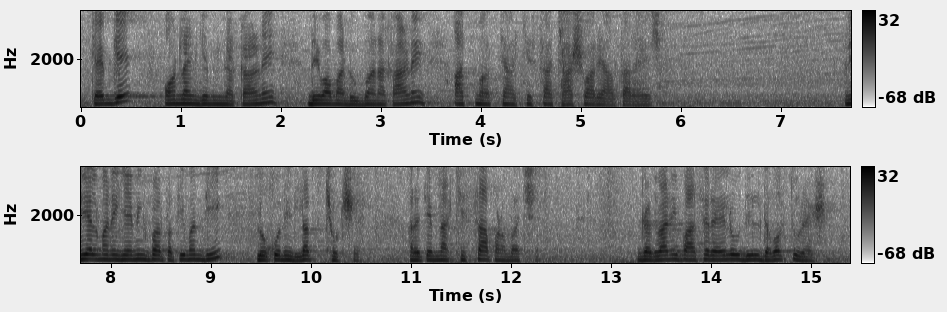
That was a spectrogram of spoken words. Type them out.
કેમ કે ઓનલાઈન ગેમિંગના કારણે, દેવામાં ડૂબવાના કારણે આત્મહત્યાના કિસ્સા છાશવારે આવતા રહે છે. રિયલ મની ગેમિંગ પર પ્રતિબંધથી લોકોની લત છૂટશે અને તેમના કિસ્સા પણ બચશે. ગજવાની પાસે રહેલું દિલ ધબકતું રહેશે.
